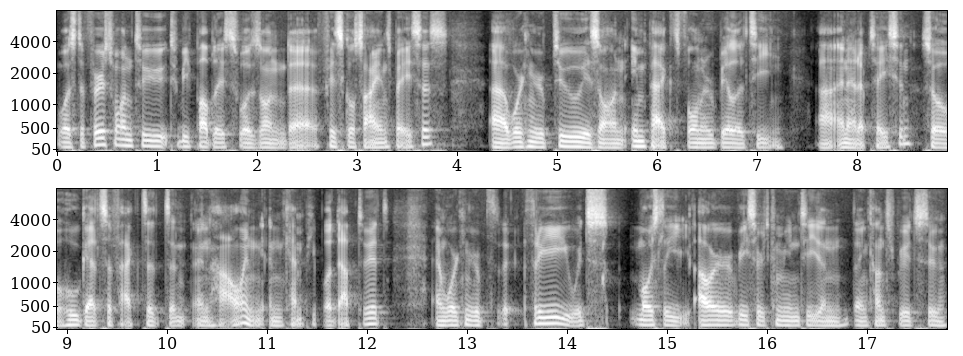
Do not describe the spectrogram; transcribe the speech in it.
was the first one to to be published. Was on the physical science basis. Uh, working Group Two is on impact, vulnerability, uh, and adaptation. So who gets affected and, and how, and, and can people adapt to it? And Working Group th- Three, which mostly our research community then then contributes to.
